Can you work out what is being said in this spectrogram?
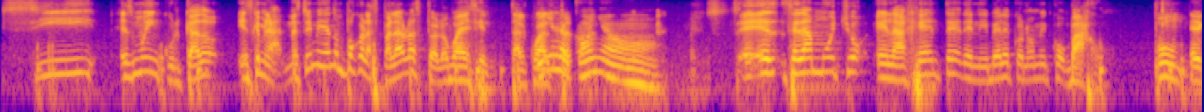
sí es muy inculcado. Es que mira, me estoy midiendo un poco las palabras, pero lo voy a decir tal cual. Sí, coño. se da mucho en la gente de nivel económico bajo. ¡Pum! El,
